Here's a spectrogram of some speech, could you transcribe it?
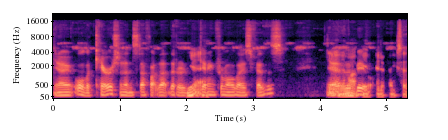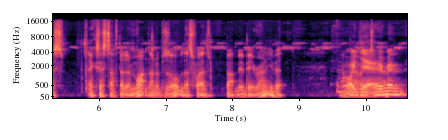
you know, all the keratin and stuff like that that are Yeah. getting from all those feathers. yeah, there there'd might be a bit of excess excess stuff that it might not absorb. That's why it might be a bit runny. But Oh, yeah. I mean,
